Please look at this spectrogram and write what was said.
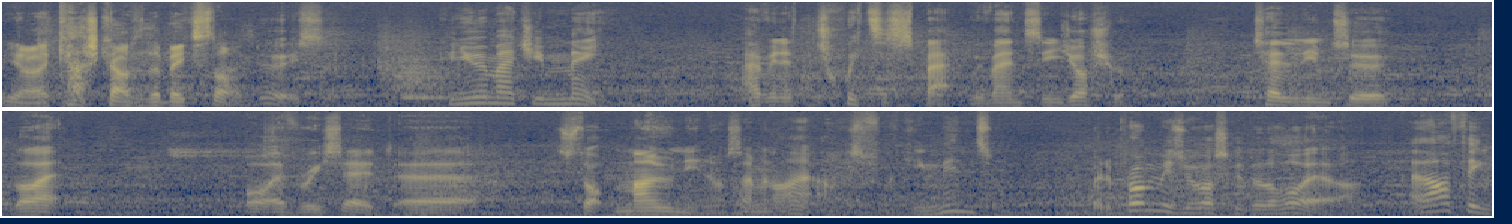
you know, cash cow to the big stars? Can you imagine me having a Twitter spat with Anthony Joshua, telling him to, like, whatever he said, uh, stop moaning or something like that. I was fucking mental. But the problem is with Oscar De La Hoya, and I think,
